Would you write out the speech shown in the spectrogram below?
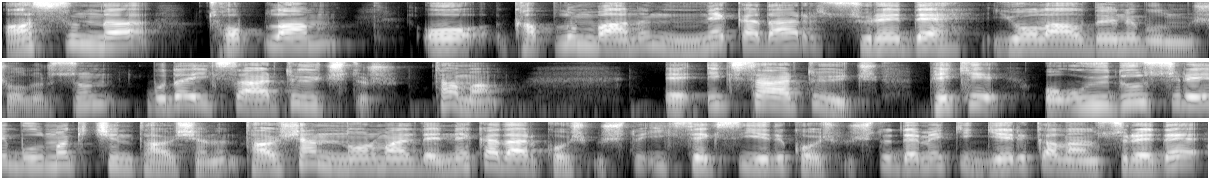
aslında toplam o kaplumbağanın ne kadar sürede yol aldığını bulmuş olursun. Bu da x artı 3'tür. Tamam. E, x artı 3. Peki o uyuduğu süreyi bulmak için tavşanın. Tavşan normalde ne kadar koşmuştu? x eksi 7 koşmuştu. Demek ki geri kalan sürede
